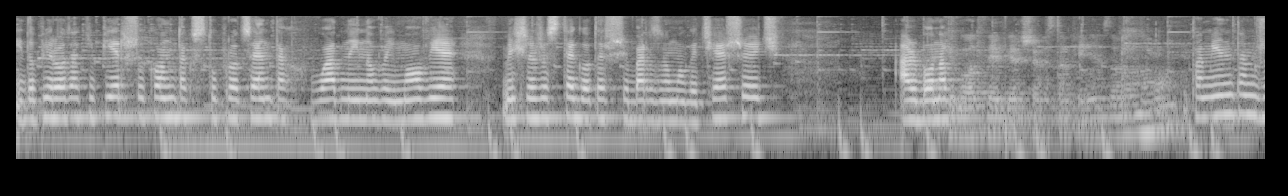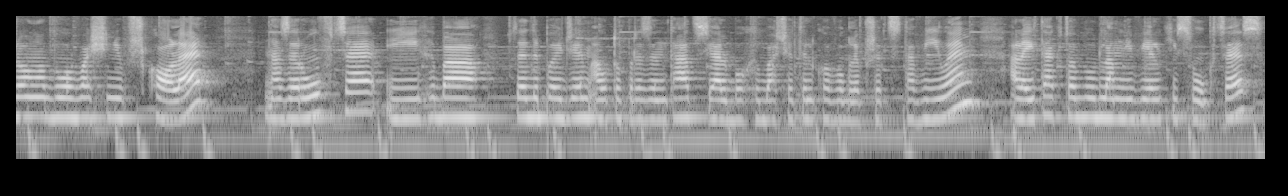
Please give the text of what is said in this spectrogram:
i dopiero taki pierwszy kontakt w 100% w ładnej nowej mowie. Myślę, że z tego też się bardzo mogę cieszyć. Albo na, Jakie było Twoje pierwsze wystąpienie z nową mową? Pamiętam, że ono było właśnie w szkole, na zerówce i chyba wtedy powiedziałem autoprezentację albo chyba się tylko w ogóle przedstawiłem, ale i tak to był dla mnie wielki sukces.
